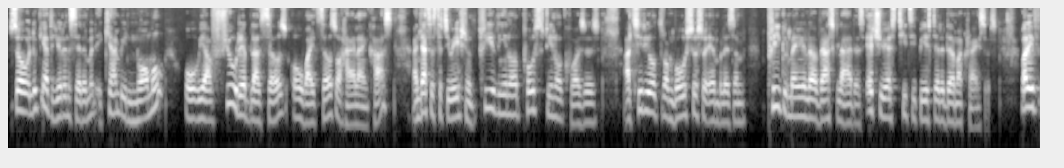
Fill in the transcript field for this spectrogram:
So looking at the urine sediment, it can be normal or we have few red blood cells or white cells or hyaline cast, and that's a situation with pre-renal, post-renal causes, arterial thrombosis or embolism, preglomerular vasculitis, HUS, TTP, scleroderma crisis. But if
